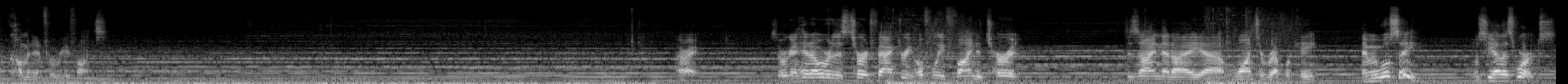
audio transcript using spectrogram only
I'm coming in for refunds. Alright. So we're going to head over to this turret factory, hopefully find a turret design that I uh, want to replicate. And we will see. We'll see how this works.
